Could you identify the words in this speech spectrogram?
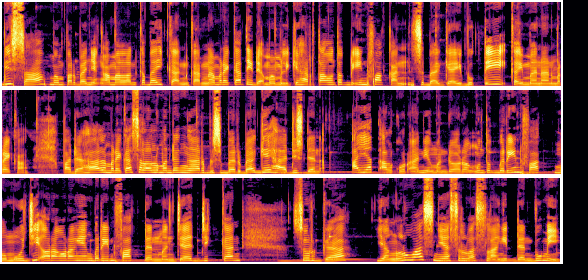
bisa memperbanyak amalan kebaikan karena mereka tidak memiliki harta untuk diinfakkan sebagai bukti keimanan mereka. Padahal mereka selalu mendengar berbagai hadis dan ayat Al-Quran yang mendorong untuk berinfak, memuji orang-orang yang berinfak, dan menjanjikan surga yang luasnya seluas langit dan bumi.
